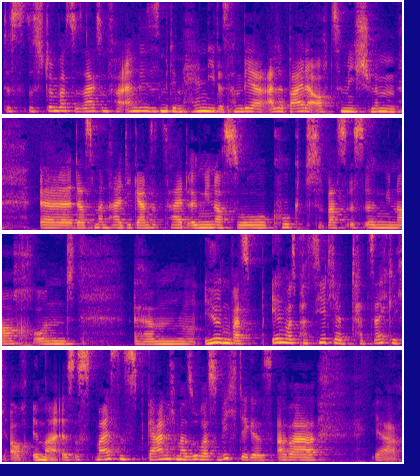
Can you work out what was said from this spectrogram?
das, das stimmt, was du sagst, und vor allem dieses mit dem Handy, das haben wir ja alle beide auch ziemlich schlimm, äh, dass man halt die ganze Zeit irgendwie noch so guckt, was ist irgendwie noch und ähm, irgendwas, irgendwas passiert ja tatsächlich auch immer. Es ist meistens gar nicht mal so was Wichtiges, aber ja,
